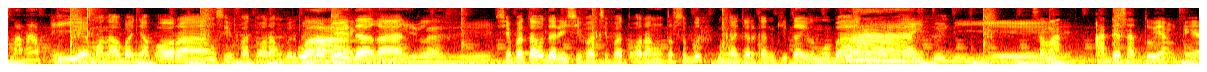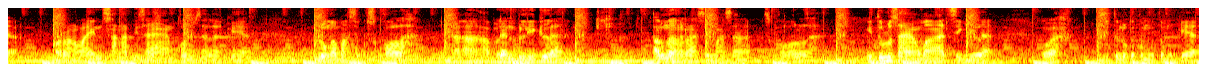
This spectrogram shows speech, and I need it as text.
mana pun. iya mengenal banyak orang sifat orang berbeda-beda Wah, kan Gila sih. siapa tahu dari sifat-sifat orang tersebut mengajarkan kita ilmu baru ya nah kan? itu dia sama ada satu yang kayak orang lain sangat disayangkan kalau misalnya kayak lu nggak masuk sekolah Ah, ah, apa dan beli gelar. Lu nggak ngerasain masa sekolah. Itu lu sayang banget sih gila. Wah di situ lu ketemu temu kayak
